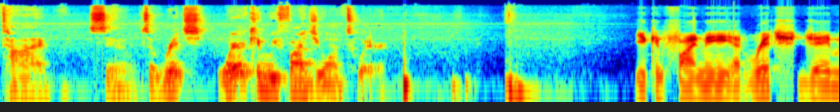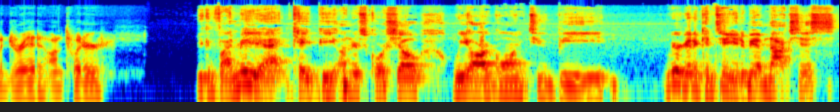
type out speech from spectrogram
time soon. So, Rich, where can we find you on Twitter? You can find me at Rich J Madrid on Twitter. You can find me at KP underscore show. We are going to be, we're going to continue to be obnoxious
